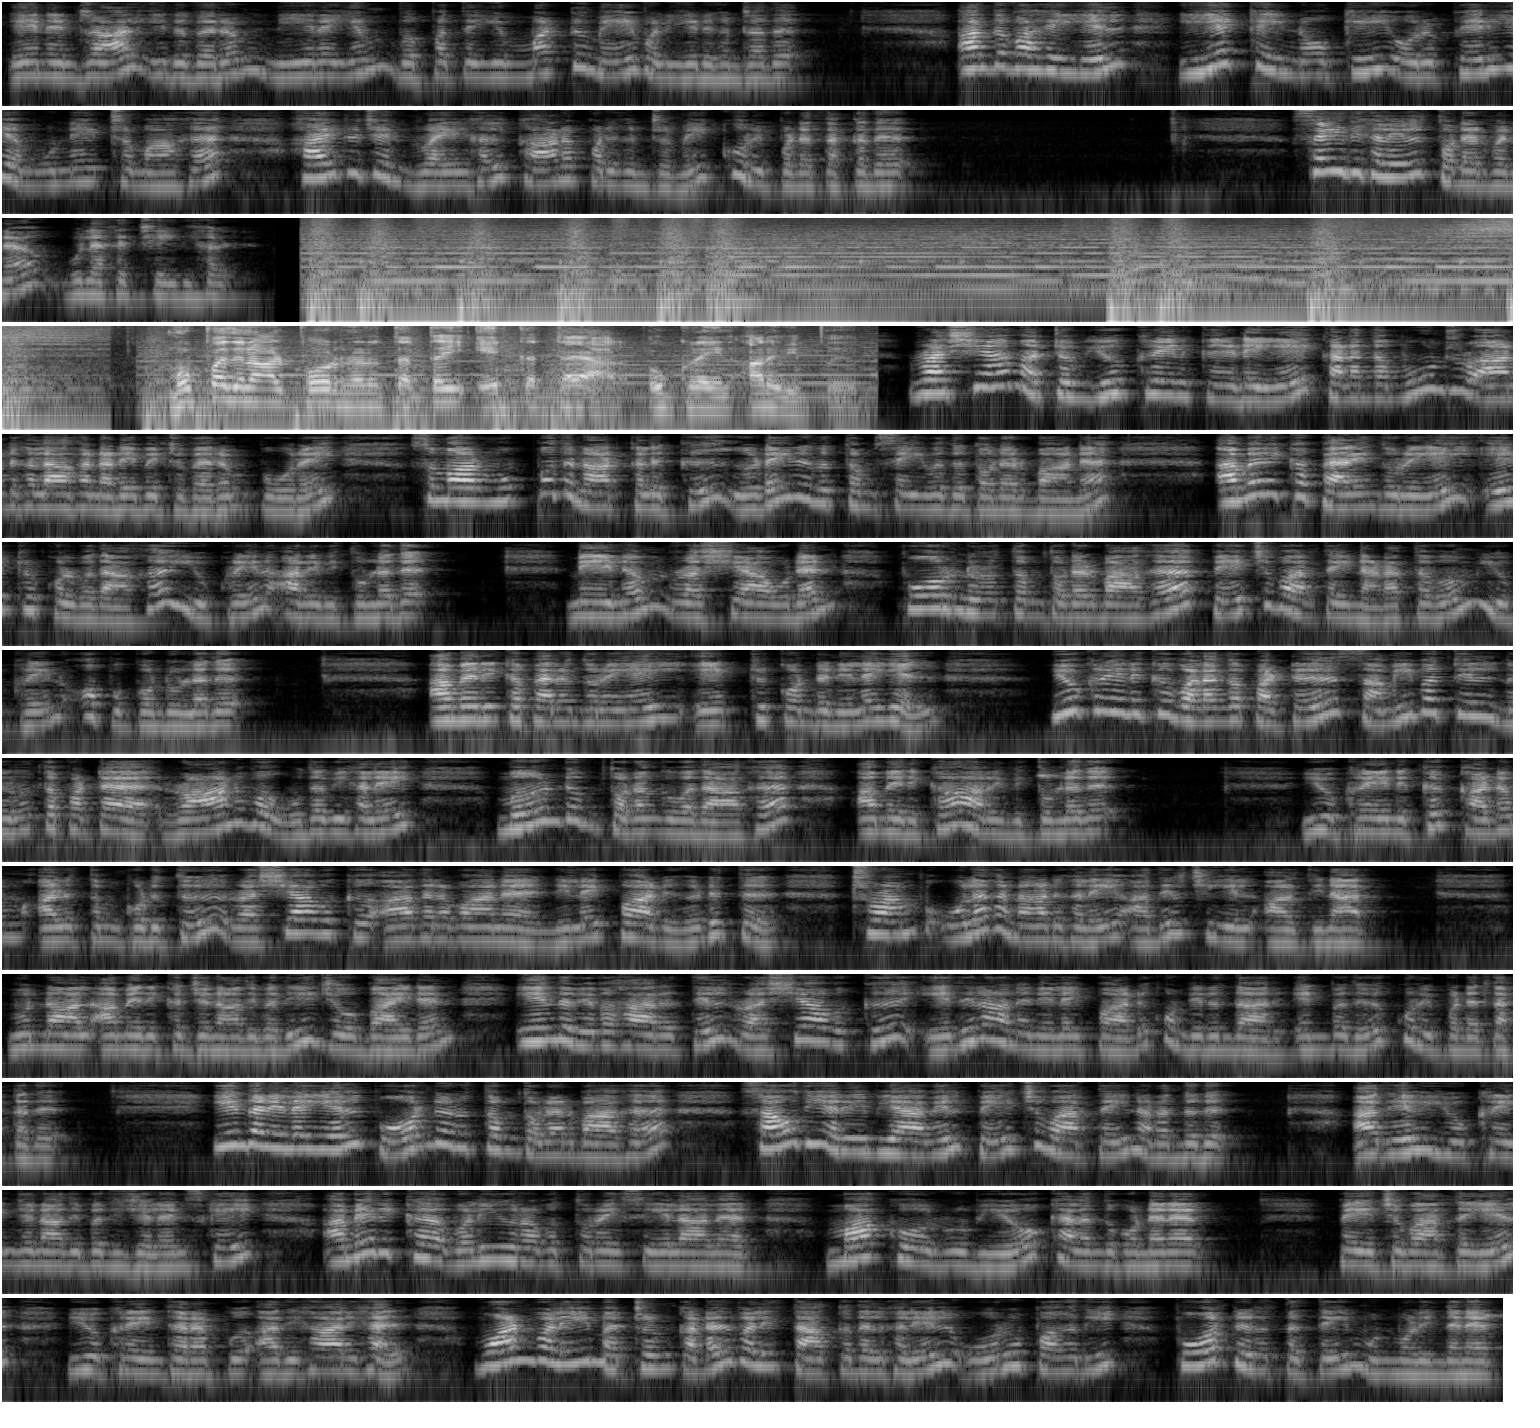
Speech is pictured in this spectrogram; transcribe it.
ஏனென்றால் இது வெறும் நீரையும் வெப்பத்தையும் மட்டுமே வெளியிடுகின்றது. அந்த வகையில் இயற்கை நோக்கி ஒரு பெரிய முன்னேற்றமாக ஹைட்ரஜன் ரயில்கள் காணப்படுகின்றமை குறிப்பிடத்தக்கது. செய்திகளில் தொடர்வன உலகச் செய்திகள். முப்பது நாள் போர் நிறுத்தத்தை ஏற்க தயார் உக்ரைன் அறிவிப்பு. ரஷ்யா மற்றும் யுக்ரைனுக்கு இடையே கடந்த மூன்று ஆண்டுகளாக நடைபெற்று வரும் போரை சுமார் முப்பது நாட்களுக்கு இடைநிறுத்தம் செய்வது தொடர்பான அமெரிக்க பரிந்துரையை ஏற்றுக்கொள்வதாக யுக்ரைன் அறிவித்துள்ளது. மேலும் ரஷ்யாவுடன் போர் நிறுத்தம் தொடர்பாக பேச்சுவார்த்தை நடத்தவும் யுக்ரைன் ஒப்புக்கொண்டுள்ளது. அமெரிக்க பரிந்துரையை ஏற்றுக்கொண்ட நிலையில் யுக்ரைனுக்கு வழங்கப்பட்டு சமீபத்தில் நிறுத்தப்பட்ட ராணுவ உதவிகளை மீண்டும் தொடங்குவதாக அமெரிக்கா அறிவித்துள்ளது. யுக்ரைனுக்கு கடும் அழுத்தம் கொடுத்து ரஷ்யாவுக்கு ஆதரவான நிலைப்பாடு எடுத்து ட்ரம்ப் உலக நாடுகளை அதிர்ச்சியில் ஆழ்த்தினார். முன்னாள் அமெரிக்க ஜனாதிபதி ஜோ பைடன் இந்த விவகாரத்தில் ரஷ்யாவுக்கு எதிரான நிலைப்பாடு கொண்டிருந்தார் என்பது குறிப்பிடத்தக்கது. இந்த நிலையில் போர் நிறுத்தம் தொடர்பாக சவுதி அரேபியாவில் பேச்சுவார்த்தை நடந்தது. அதில் யுக்ரைன் ஜனாதிபதி ஜெலன்ஸ்கி அமெரிக்க வெளியுறவுத்துறை செயலாளர் மார்க்கோ ரூபியோ கலந்து கொண்டனர். பேச்சுவார்த்தையில் யுக்ரைன் தரப்பு அதிகாரிகள் வான்வழி மற்றும் கடல்வழி தாக்குதல்களில் ஒரு பகுதி போர் நிறுத்தத்தை முன்மொழிந்தனர்.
